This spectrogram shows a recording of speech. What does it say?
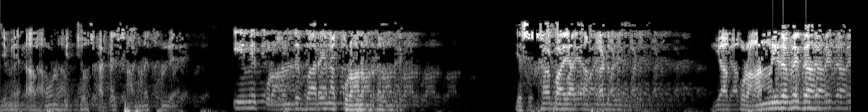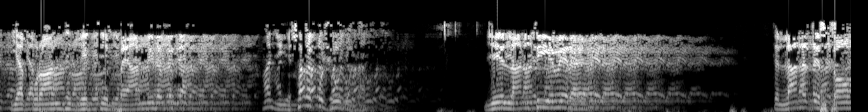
جی ہوں سارے سامنے کھلے۔ ایویں قرآن دے بارے نہ قرآن بدلنا یہ سب آیا کٹ یا قرآن نہیں رہے گا، یا قرآن دے دیکھتے بیان نہیں رہے گا۔ ہاں جی یہ سارا کچھ ہو گیا جی لانتی ایویں رہے۔ لانت اس قوم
